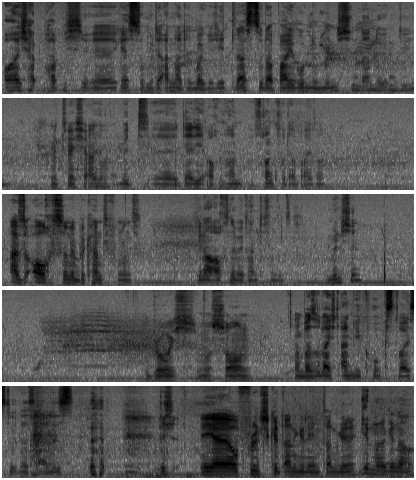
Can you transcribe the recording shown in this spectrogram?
Oh, ich hab, hab ich äh, gestern mit der Anna drüber geredet. Wärst du dabei, Runde München dann irgendwie? Mit welcher Anna? Mit äh, der, die auch in Frankfurt dabei war. Also auch so eine Bekannte von uns. Genau, auch eine Bekannte von uns. München? Bro, ich muss schauen. Aber so leicht angekokst, weißt du, das alles. Ich eher auf Kid angelehnt dann, gell? genau, genau.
